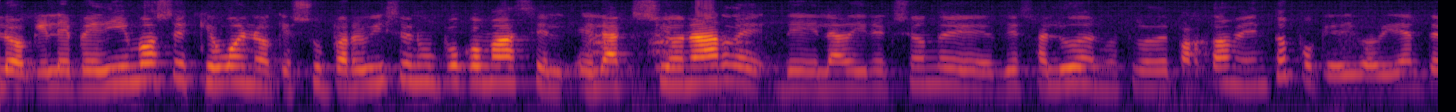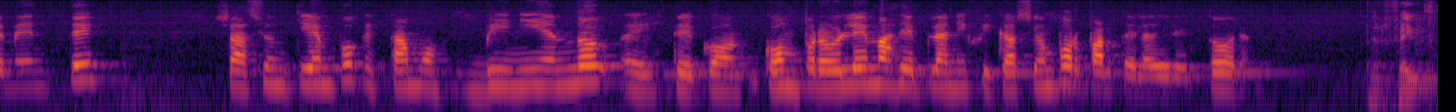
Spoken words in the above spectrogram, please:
lo que le pedimos es que bueno que supervisen un poco más el, accionar de, la Dirección de, Salud de nuestro departamento, porque digo, evidentemente ya hace un tiempo que estamos viniendo este, con, con problemas de planificación por parte de la directora. Perfecto.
